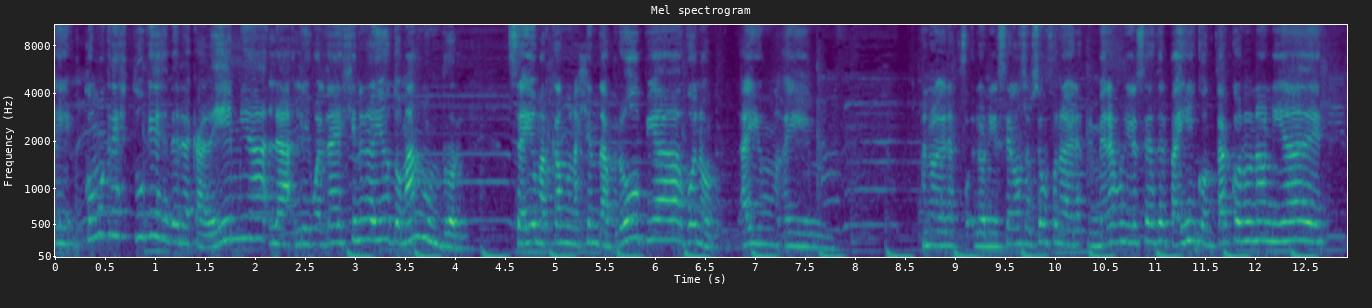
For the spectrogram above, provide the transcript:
eh, ¿cómo crees tú que desde la academia la igualdad de género ha ido tomando un rol? Se ha ido marcando una agenda propia. Bueno, hay un. la Universidad de Concepción fue una de las primeras universidades del país en contar con una unidad de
